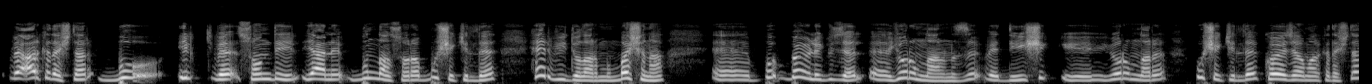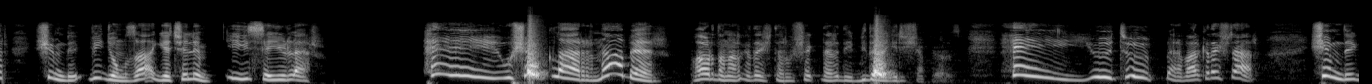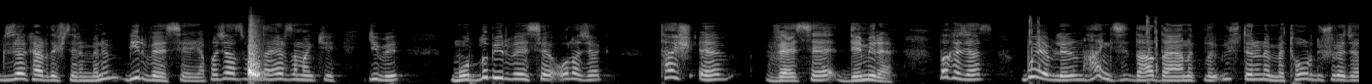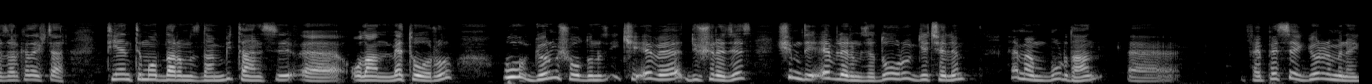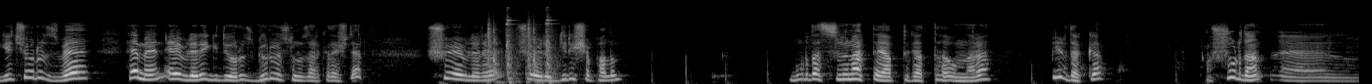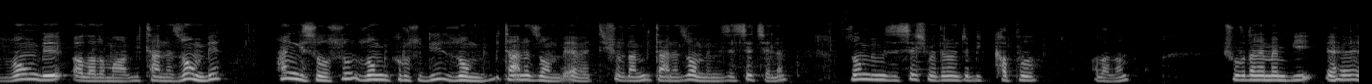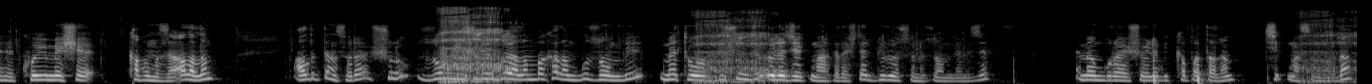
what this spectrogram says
Ve arkadaşlar bu ilk ve son değil. Yani bundan sonra bu şekilde her videolarımın başına e, bu böyle güzel e, yorumlarınızı ve değişik e, yorumları bu şekilde koyacağım arkadaşlar. Şimdi videomuza geçelim. İyi seyirler. Hey uşaklar ne haber? Pardon arkadaşlar uşaklar değil bir daha giriş yapıyoruz. Hey YouTube merhaba arkadaşlar. Şimdi güzel kardeşlerim benim bir vs yapacağız burada her zamanki gibi modlu bir vs olacak. Taş ev vs demir ev. Bakacağız bu evlerin hangisi daha dayanıklı. Üstlerine meteor düşüreceğiz arkadaşlar. TNT modlarımızdan bir tanesi e, olan meteoru bu görmüş olduğunuz iki eve düşüreceğiz. Şimdi evlerimize doğru geçelim. Hemen buradan e, FPS görünümüne geçiyoruz ve hemen evlere gidiyoruz. Görüyorsunuz arkadaşlar. Şu evlere şöyle giriş yapalım. Burada sığınak da yaptık hatta onlara. Bir dakika. Şuradan e, zombi alalım abi. Bir tane zombi. Hangisi olsun? Zombi kurusu değil, zombi. Bir tane zombi. Evet, şuradan bir tane zombimizi seçelim. Zombimizi seçmeden önce bir kapı alalım. Şuradan hemen bir e, koyu meşe kapımızı alalım. Aldıktan sonra şunu zombiyi şuraya koyalım. Bakalım bu zombi meteor düşünce ölecek mi arkadaşlar? Görüyorsunuz zombimizi. Hemen burayı şöyle bir kapatalım. Çıkmasın buradan.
